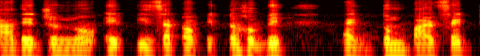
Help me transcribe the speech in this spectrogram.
তাদের জন্য এই পিজ্জা টপিকটা হবে একদম পারফেক্ট।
